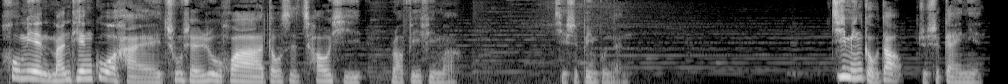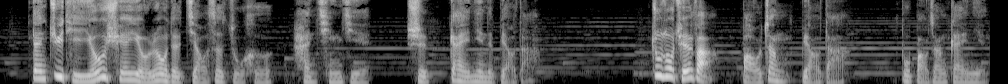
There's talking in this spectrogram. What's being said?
后面《瞒天过海》《出神入化》都是抄袭《Rafifi》吗？其实并不能。鸡鸣狗盗只是概念，但具体有血有肉的角色组合。和情节是概念的表达，著作权法保障表达，不保障概念。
